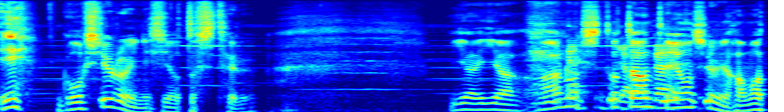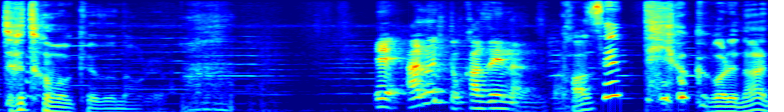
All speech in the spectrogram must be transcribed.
え5種類にしようとしてる？いやいやあの人ちゃんとわかる。4種類にはまってると思うけどなえあの人風なんですか？俺は風っていうかこれな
